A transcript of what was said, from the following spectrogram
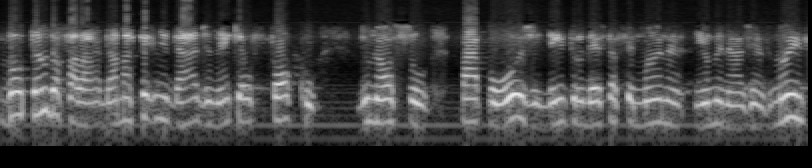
voltando a falar da maternidade, né, que é o foco do nosso papo hoje, dentro desta semana em homenagem às mães,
